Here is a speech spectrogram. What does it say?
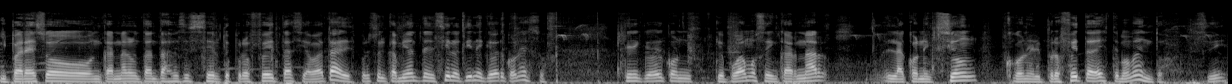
Y para eso encarnaron tantas veces ciertos profetas y avatares. Por eso el caminante del cielo tiene que ver con eso. Tiene que ver con que podamos encarnar la conexión con el profeta de este momento, ¿sí?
